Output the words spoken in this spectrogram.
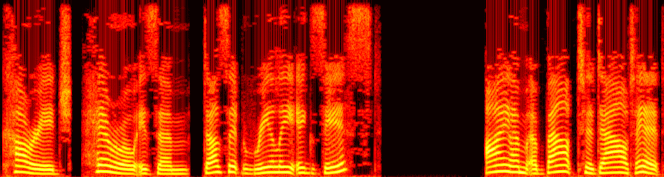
Courage, heroism, does it really exist? I am about to doubt it,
